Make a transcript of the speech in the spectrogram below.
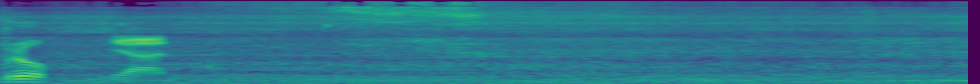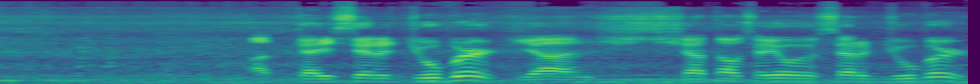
bro. Yan. At kay Sir Jubert, yan. Shout out sa iyo, Sir Jubert.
